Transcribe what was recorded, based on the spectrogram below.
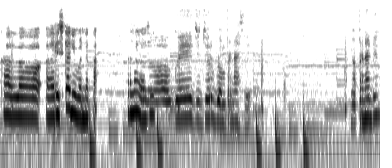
Kalau eh, Rizka gimana kak? Pernah gak sih? Kalau gue jujur belum pernah sih. Gak pernah deh.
